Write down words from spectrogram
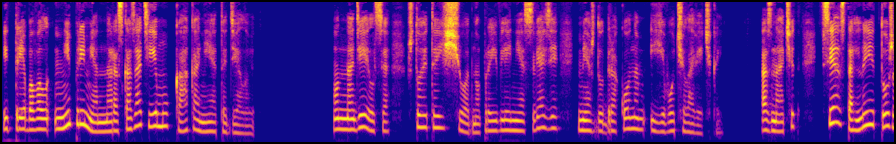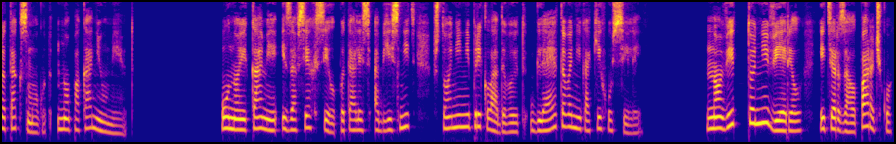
и требовал непременно рассказать ему, как они это делают. Он надеялся, что это еще одно проявление связи между драконом и его человечкой. А значит, все остальные тоже так смогут, но пока не умеют. Уно и Ками изо всех сил пытались объяснить, что они не прикладывают для этого никаких усилий. Но Витто не верил и терзал парочку,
